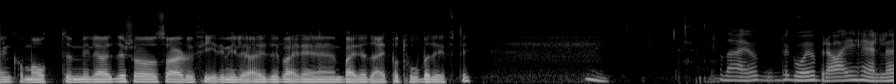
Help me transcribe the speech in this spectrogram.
1,8 milliarder, så, så er du fire milliarder bare, bare der på to bedrifter. Og Det, jo, det går jo bra i hele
